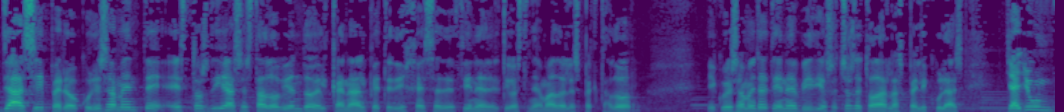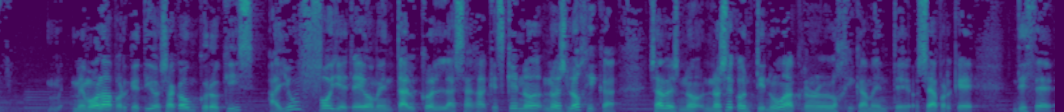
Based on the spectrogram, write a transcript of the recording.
Ya, sí, pero curiosamente estos días he estado viendo el canal que te dije, ese de cine del tío este llamado El Espectador, y curiosamente tiene vídeos hechos de todas las películas, y hay un... Me mola porque, tío, saca un croquis, hay un folleteo mental con la saga que es que no, no es lógica, ¿sabes? No, no se continúa cronológicamente, o sea, porque dice,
